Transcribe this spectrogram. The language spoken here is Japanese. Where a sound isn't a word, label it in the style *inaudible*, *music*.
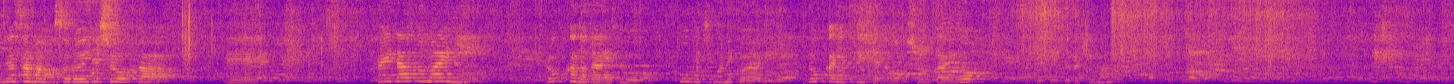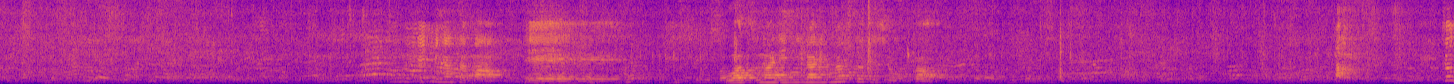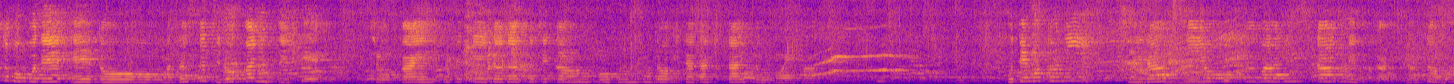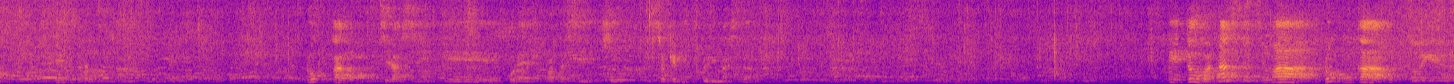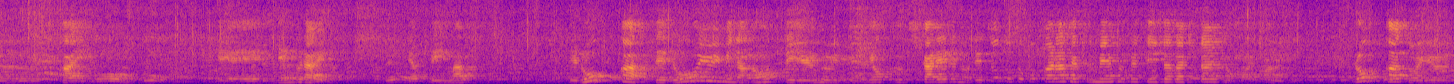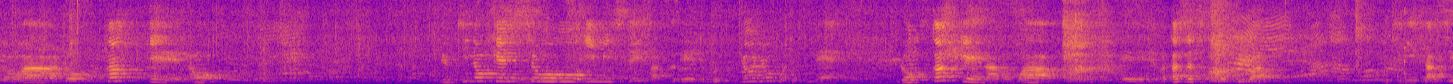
皆様お揃いでしょうか、えー、対談の前に、えー、六花の代表河淵真美子より六花についての紹介を、えー、させていただきます。皆様、えー、お集まりになりましたでしょうか？ここで、えーと、私たち6課について紹介させていただく時間を5分ほどいただきたいと思います。お手元にチラシをお配りしたんですが皆様でしょうか6課のチラシ、えー、これ私一生懸命作りました。えーと、私たちはロッカーという会を、えー、2年ぐらいやっています。でロッカーってどういう意味なのっていうふうによく聞かれるのでちょっとそこから説明させていただきたいと思います。ロッカーというのは六角形の雪の結晶を意味しています、えーと、仏教用語ですね。六角形なのは、えー、私たちにとっては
